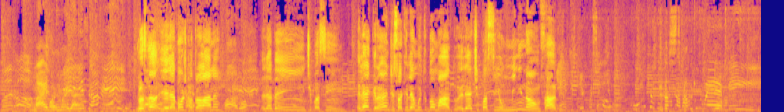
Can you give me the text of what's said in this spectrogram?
Mano, ô, Mais que uma já. isso, eu amei. Gostou? E ele é bom de controlar, né? Parou. Ele é bem, tipo assim... Ele é grande, só que ele é muito domado. Ele é tipo assim, um meninão, sabe? Como que eu vou dar no cavalo que não é bem...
